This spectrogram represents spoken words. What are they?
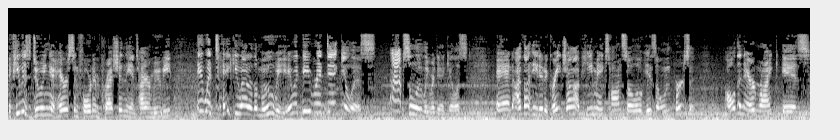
If he was doing a Harrison Ford impression the entire movie, it would take you out of the movie. It would be ridiculous. Absolutely ridiculous. And I thought he did a great job. He makes Han Solo his own person. Alden Ehrenreich is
